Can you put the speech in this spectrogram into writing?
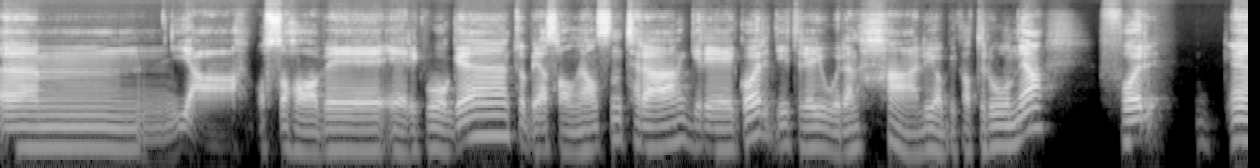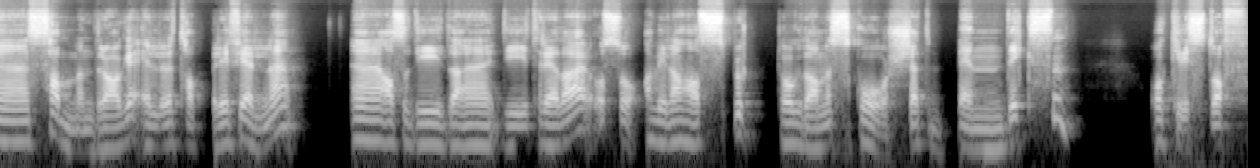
Um, ja, og så har vi Erik Våge, Tobias Halland Johansen, Træn, Gregor. De tre gjorde en herlig jobb i Catalonia. For uh, sammendraget eller etapper i fjellene uh, altså de, de, tre der. Og så vil han ha spurttog da med Skårseth Bendiksen og Kristoff.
